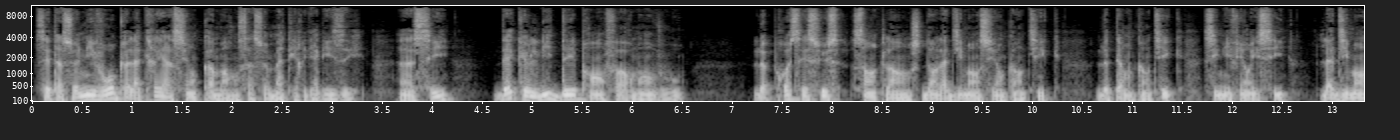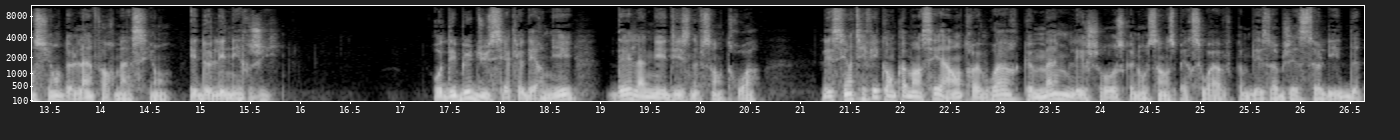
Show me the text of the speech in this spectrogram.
C'est à ce niveau que la création commence à se matérialiser. Ainsi, dès que l'idée prend forme en vous, le processus s'enclenche dans la dimension quantique, le terme quantique signifiant ici la dimension de l'information et de l'énergie. Au début du siècle dernier, dès l'année 1903, les scientifiques ont commencé à entrevoir que même les choses que nos sens perçoivent comme des objets solides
